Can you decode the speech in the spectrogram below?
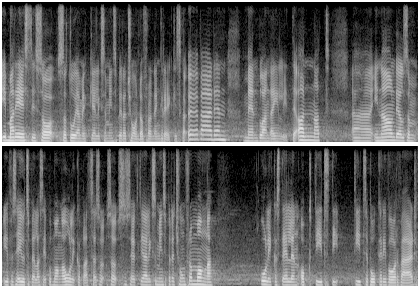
i Maresi så, så tog jag mycket liksom inspiration då från den grekiska övärlden, men blandade in lite annat. Uh, I Naundel, som i och för sig utspelar sig på många olika platser, så, så, så sökte jag liksom inspiration från många olika ställen och tids, tidsepoker i vår värld.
